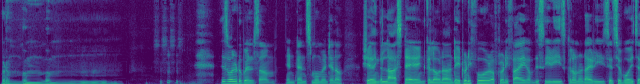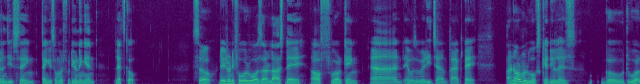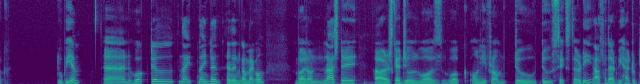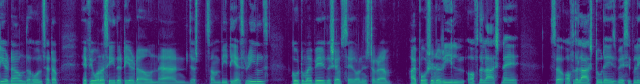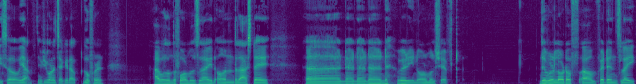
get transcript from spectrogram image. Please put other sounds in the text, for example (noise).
Boom, boom, boom. Just wanted to build some intense moment, you know, sharing the last day in Kelowna, day 24 of 25 of the series Kelowna Diaries. It's your boy Charanjeev Singh. Thank you so much for tuning in. Let's go. So, day 24 was our last day of working, and it was a very jam packed day. Our normal work schedule is go to work 2 p.m and work till night 9 10 and then come back home. But on last day our schedule was work only from 2 to 6.30 after that we had to tear down the whole setup. If you want to see the tear down and just some bts reels go to my page the chef says on instagram. I posted a reel of the last day. So of the last two days basically. So yeah if you want to check it out go for it. I was on the formal side on the last day and and and, and very normal shift. There were a lot of um, fit-ins like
